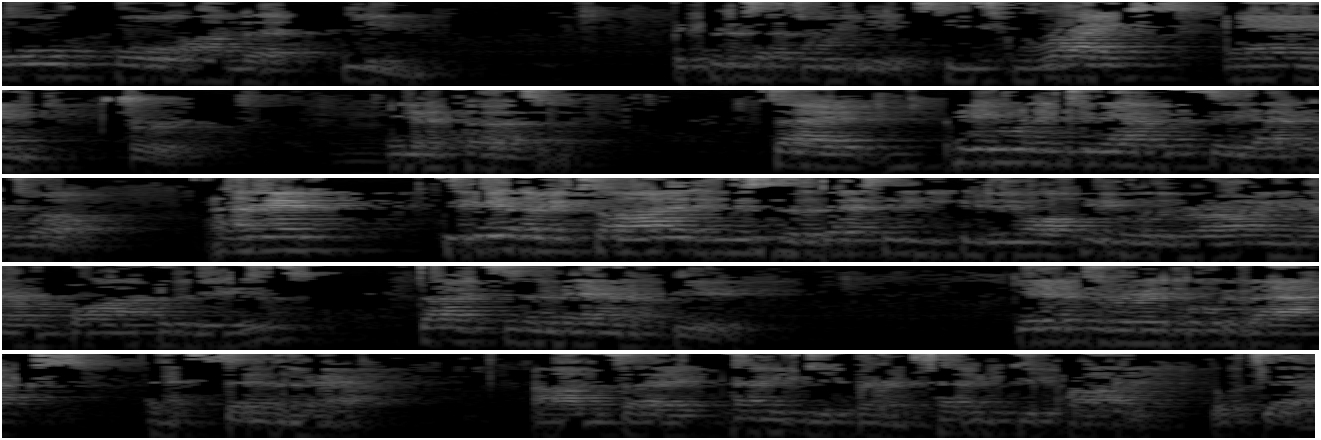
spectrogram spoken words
all fall under him. Because that's what he is. He's grace and truth in a person. So people need to be able to see that as well. And then to get them excited, and this is the best thing you can do while people are growing and they're on fire for Jesus, don't sit them down a pew. Get them to read the book of Acts and send them out. Um, say, take me to your friends, take me to your party, let's go.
